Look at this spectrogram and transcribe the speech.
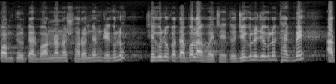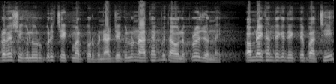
কম্পিউটার বা অন্যান্য সরঞ্জাম যেগুলো, সেগুলো কথা বলা হয়েছে। তো যেগুলো যেগুলো থাকবে, আপনারা সেগুলোর উপরে চেক মার্ক করবেন। আর যেগুলো না থাকবে, তাহলে প্রয়োজন নাই। আমরা এখান থেকে দেখতে পাচ্ছি,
